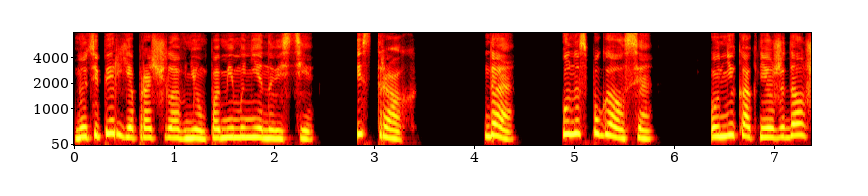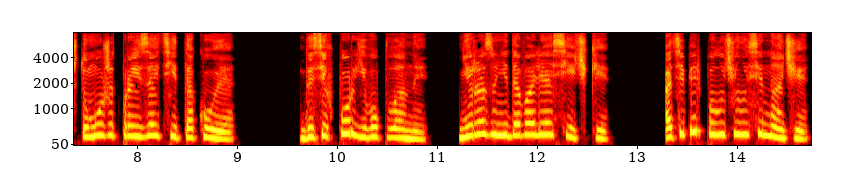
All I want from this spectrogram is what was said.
Но теперь я прочла в нем, помимо ненависти, и страх. Да, он испугался. Он никак не ожидал, что может произойти такое. До сих пор его планы ни разу не давали осечки. А теперь получилось иначе.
